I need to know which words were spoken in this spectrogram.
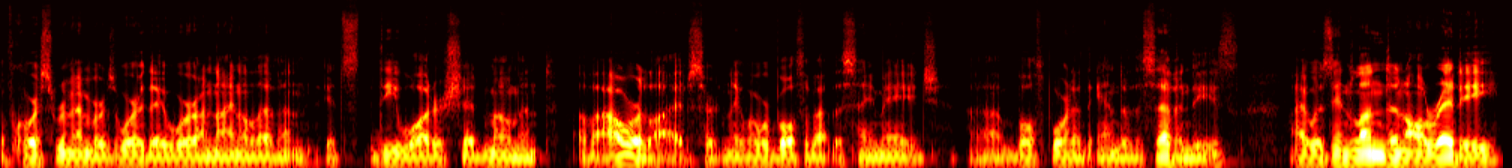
of course, remembers where they were on 9 11. It's the watershed moment of our lives, certainly. we're both about the same age, uh, both born at the end of the 70s. I was in London already.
